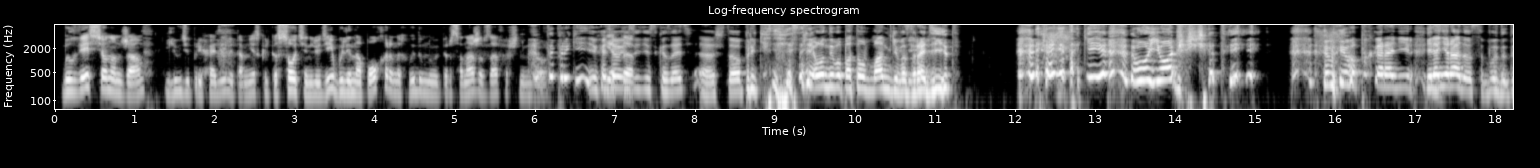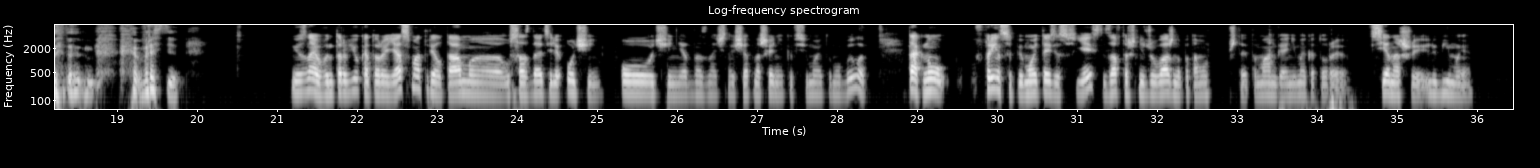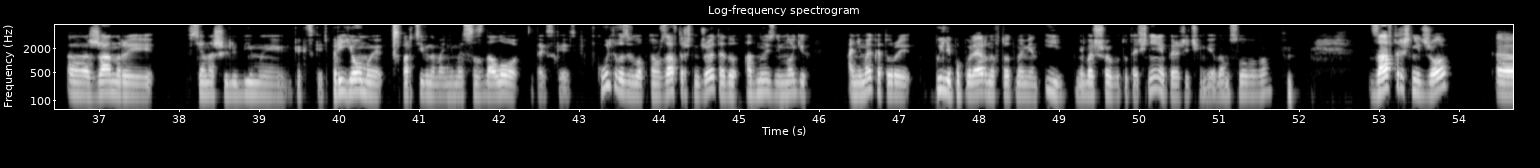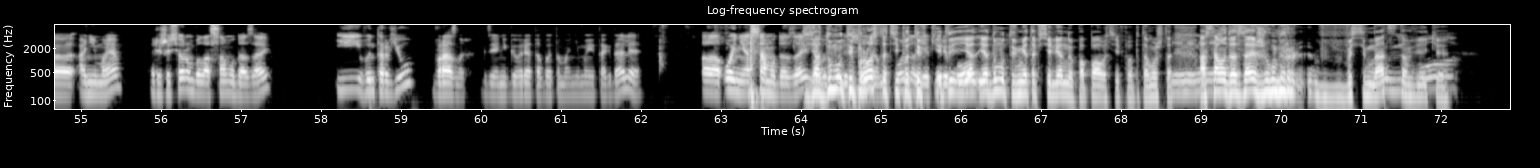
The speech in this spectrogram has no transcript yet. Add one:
был весь Сёнэн Джамп, и люди приходили, там несколько сотен людей были на похоронах выдуманного персонажа в завтрашнем Джо. Ты прикинь, я хотел, это- извини, сказать, э, что прикинь, если он его потом в манге возродит. И Они такие, уёбище ты. Мы его похоронили. Или они радоваться будут. Прости. Не знаю, в интервью, которое я смотрел, там э, у создателя очень, очень неоднозначное вообще отношение ко всему этому было. Так, ну, в принципе, мой тезис есть. Завтрашний Джо важно, потому что это манга, аниме, которые все наши любимые э, жанры, все наши любимые, как сказать, приемы в спортивном аниме создало, и, так сказать, в культ возвело, потому что завтрашний Джо это одно из немногих аниме, которые были популярны в тот момент. И небольшое вот уточнение, прежде чем я дам слово вам. Завтрашний Джо, э, аниме, режиссером был Асаму Дазай. И в интервью, в разных, где они говорят об этом аниме и так далее, э, ой, не Асаму Дазай. Я вот думал, по ты я просто, типа, понял, ты я ки- ты- перепол. Я я думал, ты в метавселенную попал, типа, потому что... А сам Дазай же умер в У 18 него- веке.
